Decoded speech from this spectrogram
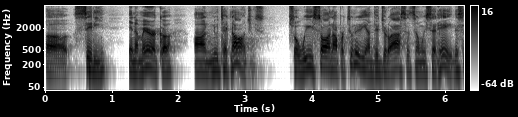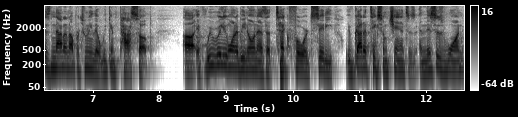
uh, city in America on new technologies. So we saw an opportunity on digital assets, and we said, "Hey, this is not an opportunity that we can pass up. Uh, if we really want to be known as a tech-forward city, we've got to take some chances." And this is one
